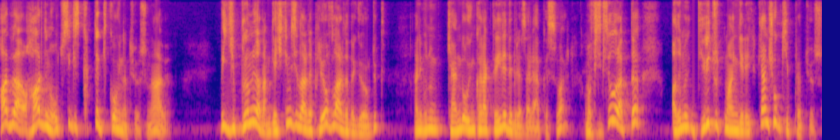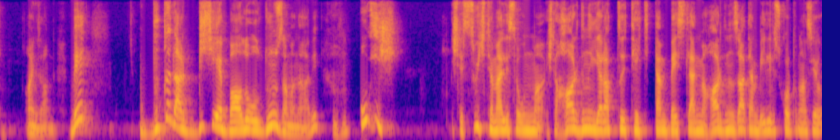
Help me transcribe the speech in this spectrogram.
Abi Harden'ı 38-40 dakika oynatıyorsun abi. Ve yıpranıyor adam. Geçtiğimiz yıllarda playofflarda da gördük. Hani bunun kendi oyun karakteriyle de biraz alakası var. Ama fiziksel olarak da adamı diri tutman gerekirken çok yıpratıyorsun aynı zamanda. Ve bu kadar bir şeye bağlı olduğun zaman abi o iş işte switch temelli savunma, işte Harden'ın yarattığı tehditten beslenme, Harden'ın zaten belli bir skor potansiyeli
